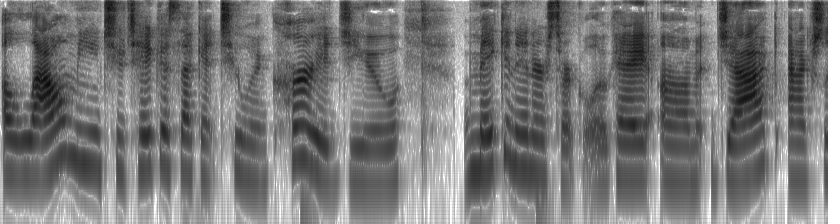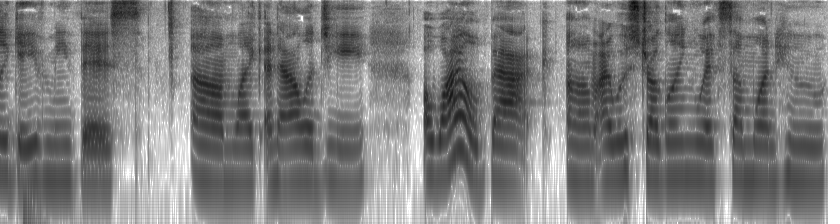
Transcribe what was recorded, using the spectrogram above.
allow me to take a second to encourage you, make an inner circle, okay? Um, Jack actually gave me this um, like analogy a while back, um, I was struggling with someone who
